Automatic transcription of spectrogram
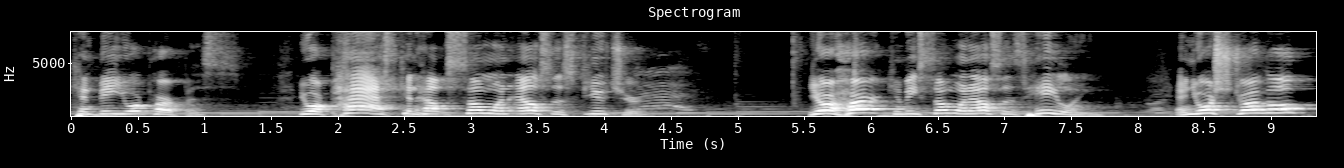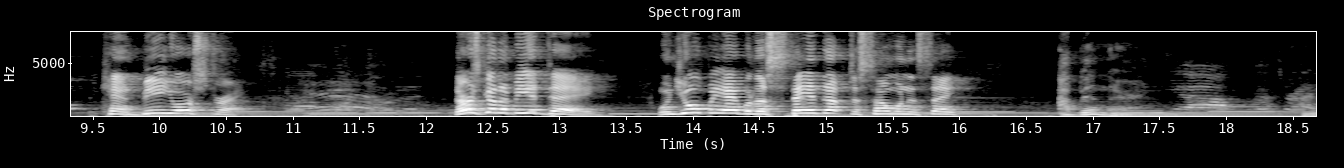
can be your purpose. Your past can help someone else's future. Your hurt can be someone else's healing. And your struggle can be your strength. There's going to be a day when you'll be able to stand up to someone and say, I've been there. Yeah, that's right.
